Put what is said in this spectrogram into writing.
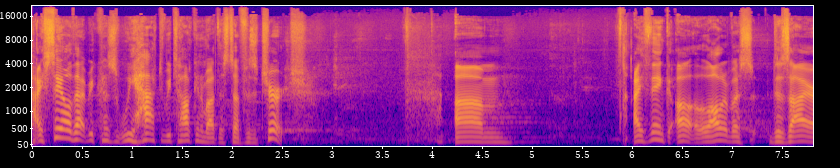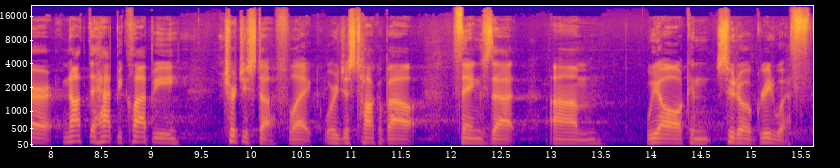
I say all that because we have to be talking about this stuff as a church. Um, I think a, lot of us desire not the happy clappy churchy stuff, like where we just talk about things that um, we all can pseudo agree with.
